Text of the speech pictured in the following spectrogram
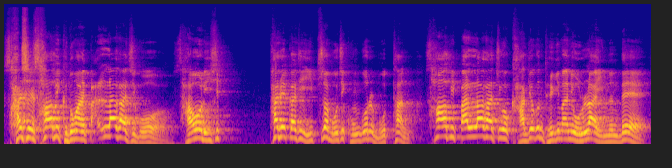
사실 사업이 그동안에 빨라가지고 4월 28일까지 입주자 모집 공고를 못한 사업이 빨라가지고 가격은 되게 많이 올라 있는데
